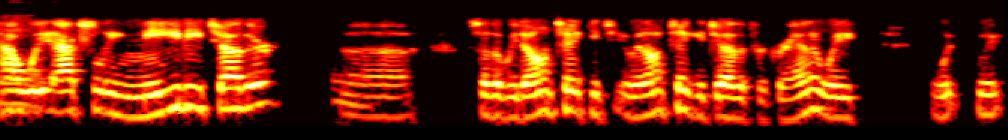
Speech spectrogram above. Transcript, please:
how we actually need each other Mm. uh, so that we don't take each we don't take each other for granted. We we, we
